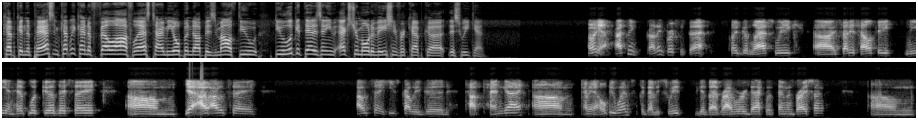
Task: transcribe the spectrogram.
Koepka in the past, and Koepka kind of fell off last time he opened up his mouth. Do you do you look at that as any extra motivation for Koepka this weekend? Oh yeah, I think I think Brooks is back. Played good last week. Uh, said he's healthy. Knee and hip look good. They say. Um, yeah, I, I would say. I would say he's probably a good top ten guy. Um, I mean, I hope he wins. I think that'd be sweet to get that rivalry back with him and Bryson. Um,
